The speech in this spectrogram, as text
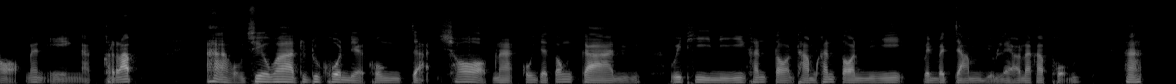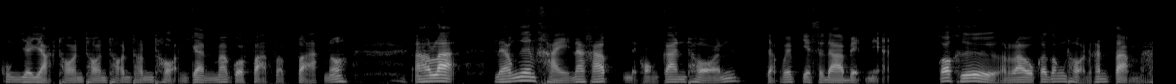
ออกนั่นเองนะครับอ่าผมเชื่อว่าทุกๆคนเนี่ยคงจะชอบนะ คงจะต้องการ วิธีนี้ขั้นตอนทำขั้นตอนนี้เป็นประจำอยู่แล้วนะครับผมฮะคงจะอยากถอนถอนถอนถอนถอนกันมากกว่าฝากฝากฝากเนาะเอาละแล้วเงื่อนไขนะครับของการถอนจากเว็บเจษดาเบ็ดเนี่ยก็คือเราก็ต้องถอนขั้นต่ำ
